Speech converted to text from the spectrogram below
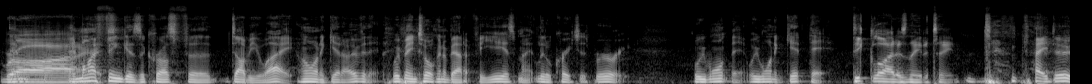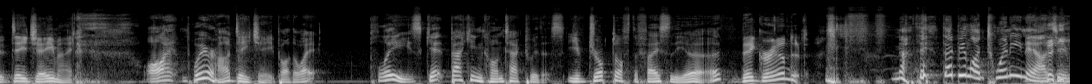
Right. And my fingers across for WA. I want to get over there. We've been talking about it for years, mate. Little Creatures Brewery. We want that. We want to get there. Dick Gliders need a team. They do. DG, mate. I where are DG, by the way? Please get back in contact with us. You've dropped off the face of the earth. They're grounded. No, they- they'd be like 20 now, Tim.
